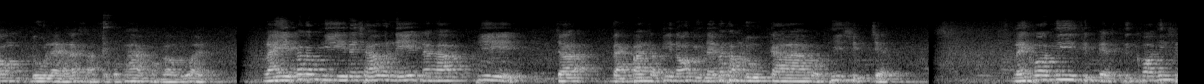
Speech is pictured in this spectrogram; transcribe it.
ต้องดูแลรักษาสุขภาพของเราด้วย ในพระคัมภีร์ในเช้าวันนี้นะครับ ที่จะแบ่งปันกับพี่น้องอยู่ในพระธรรมลูกาบทที่ 17 ในข้อที่ 11 ถึงข้อที่ 19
